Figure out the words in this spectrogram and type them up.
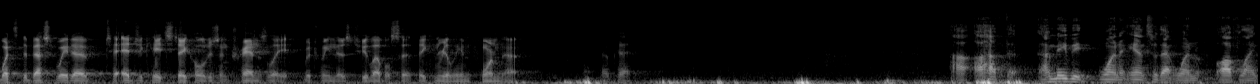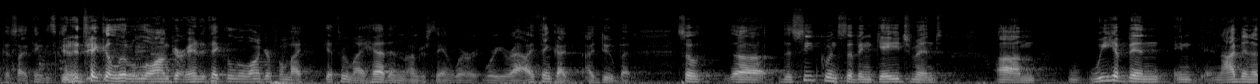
what's the best way to, to educate stakeholders and translate between those two levels so that they can really inform that. Okay. I- I'll have to, I maybe want to answer that one offline because I think it's going to take a little longer and it take a little longer for my, get through my head and understand where, where you're at. I think I, I do, but, so the, the sequence of engagement, um, we have been, in, and I've been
